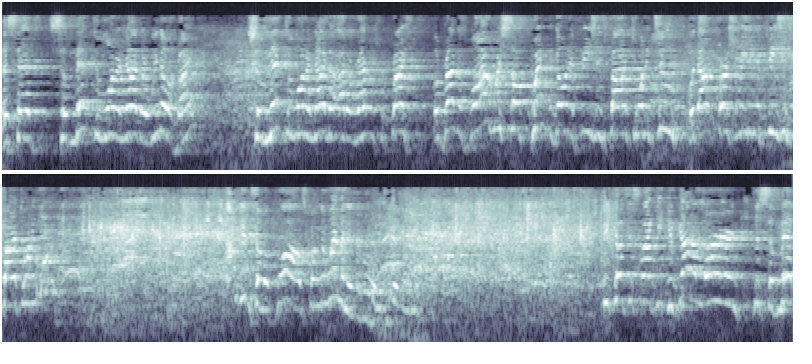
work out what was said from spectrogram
That says, submit to one another. We know it, right? Submit to one another out of reverence for Christ. But brothers, why are we so quick to go to Ephesians 5.22 without first reading Ephesians 5.21? I'm getting some applause from the women in the room. Because it's like you, you've got to learn to submit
